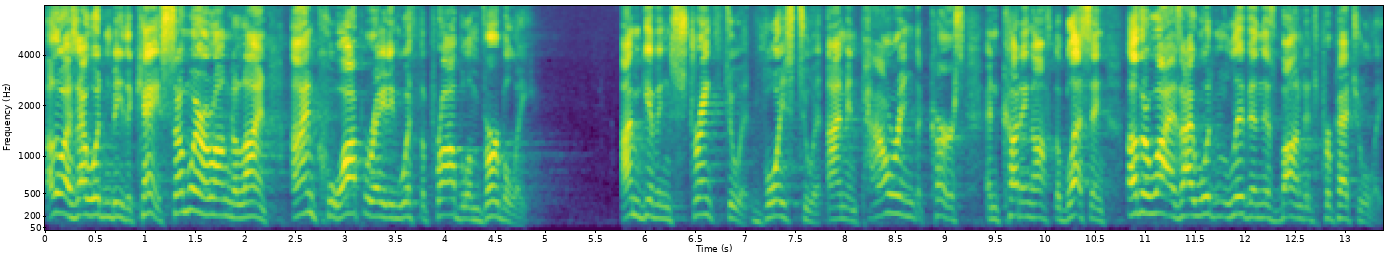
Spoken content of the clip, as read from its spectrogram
Otherwise, that wouldn't be the case. Somewhere along the line, I'm cooperating with the problem verbally. I'm giving strength to it, voice to it. I'm empowering the curse and cutting off the blessing. Otherwise, I wouldn't live in this bondage perpetually.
